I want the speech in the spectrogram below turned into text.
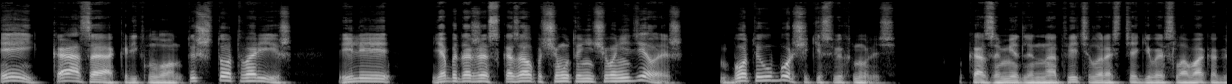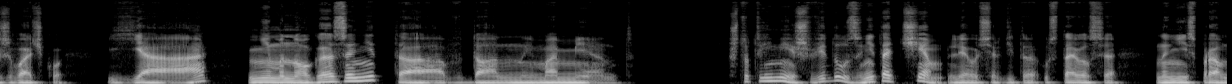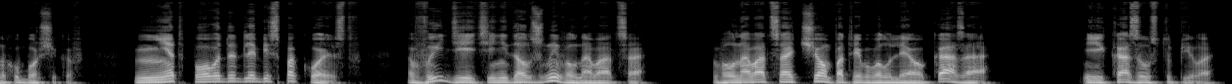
«Эй, Каза!» — крикнул он. «Ты что творишь? Или, я бы даже сказал, почему ты ничего не делаешь? Боты-уборщики свихнулись». Каза медленно ответила, растягивая слова, как жвачку. «Я немного занята в данный момент». «Что ты имеешь в виду? Занята чем?» Лео сердито уставился на неисправных уборщиков. «Нет повода для беспокойств. Вы, дети, не должны волноваться». «Волноваться о чем?» — потребовал Лео Каза. И Каза уступила.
